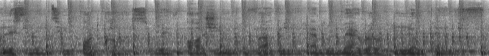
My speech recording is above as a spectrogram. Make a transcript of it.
are listening to Oddcast with Arjun Vagale and Ramiro Lopez.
